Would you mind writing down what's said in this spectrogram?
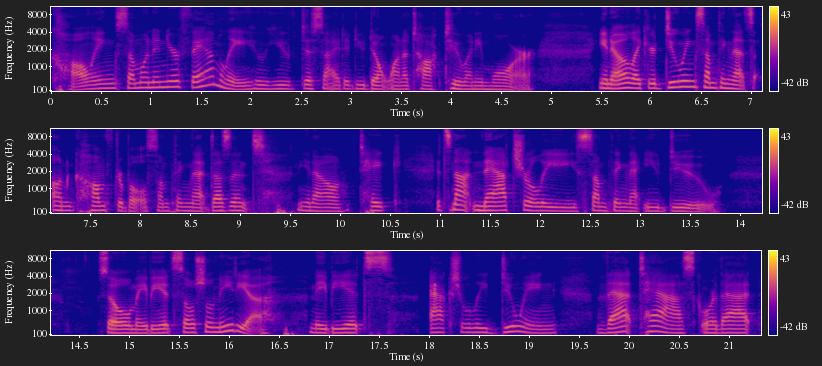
calling someone in your family who you've decided you don't want to talk to anymore. You know, like you're doing something that's uncomfortable, something that doesn't, you know, take, it's not naturally something that you do. So maybe it's social media. Maybe it's actually doing that task or that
